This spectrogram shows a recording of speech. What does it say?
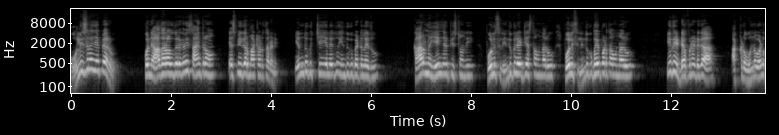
పోలీసులే చెప్పారు. కొన్ని ఆధారాలు దొరికినాయి. సాయంత్రం ఎస్పీ గారు మాట్లాడతారని. ఎందుకు చేయలేదు? ఎందుకు పెట్టలేదు? కారణం ఏం కనిపిస్తోంది? పోలీసులు ఎందుకు లేట్ చేస్తూ ఉన్నారు? పోలీసులు ఎందుకు భయపడతా ఉన్నారు? ఇది డెఫినెట్గా అక్కడ ఉన్నవాళ్ళు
